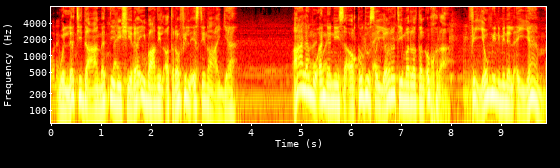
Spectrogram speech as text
والتي دعمتني لشراء بعض الأطراف الاصطناعية. أعلم أنني سأقود سيارتي مرة أخرى في يوم من الأيام.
